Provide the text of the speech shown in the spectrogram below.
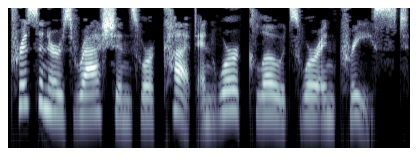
prisoners' rations were cut and workloads were increased.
